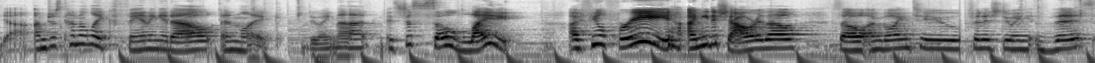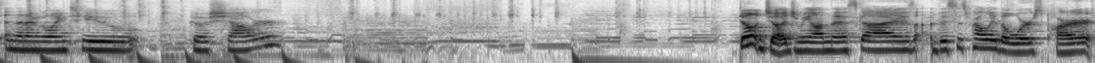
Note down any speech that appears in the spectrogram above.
Yeah, I'm just kind of like fanning it out and like doing that. It's just so light. I feel free. I need a shower though. So I'm going to finish doing this and then I'm going to go shower. Don't judge me on this, guys. This is probably the worst part.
